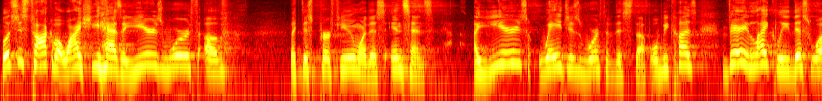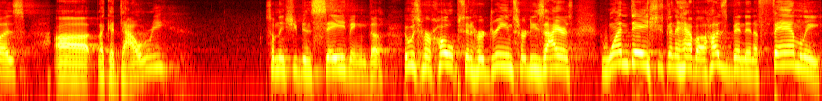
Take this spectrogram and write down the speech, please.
Well, let's just talk about why she has a year's worth of, like this perfume or this incense. A year's wages worth of this stuff. Well, because very likely this was uh, like a dowry something she'd been saving. The, it was her hopes and her dreams, her desires. One day she's going to have a husband and a family,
